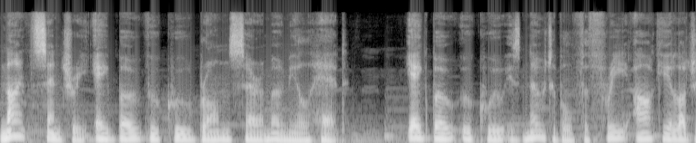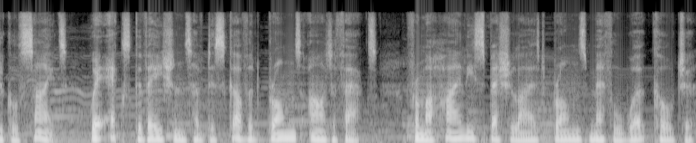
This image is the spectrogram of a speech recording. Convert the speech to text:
9th century Igbo Ukwu bronze ceremonial head. Igbo Ukwu is notable for three archaeological sites where excavations have discovered bronze artifacts from a highly specialized bronze metalwork culture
